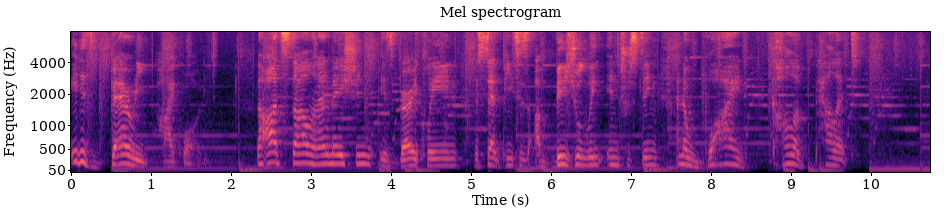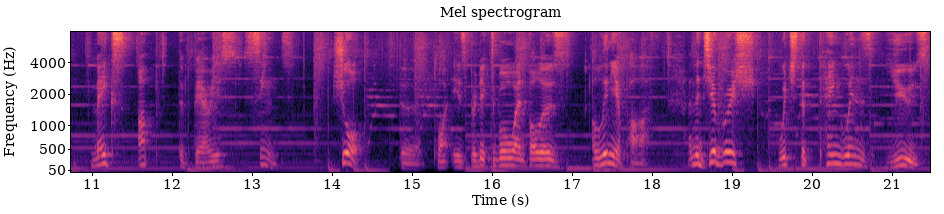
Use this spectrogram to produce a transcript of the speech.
it is very high quality. The art style and animation is very clean, the set pieces are visually interesting, and a wide color palette makes up the various scenes. Sure, the plot is predictable and follows a linear path, and the gibberish which the penguins use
